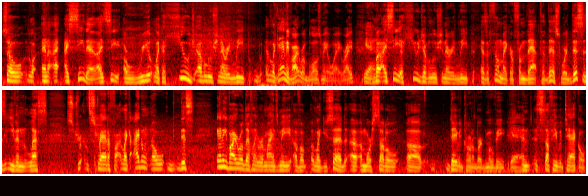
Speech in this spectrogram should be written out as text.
So, and I, I see that. I see a real, like a huge evolutionary leap. Like antiviral blows me away, right? Yeah. But I see a huge evolutionary leap as a filmmaker from that to this, where this is even less str- stratified. Like I don't know this. Antiviral definitely reminds me of a, like you said, a, a more subtle uh, David Cronenberg movie. Yeah. And stuff he would tackle.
